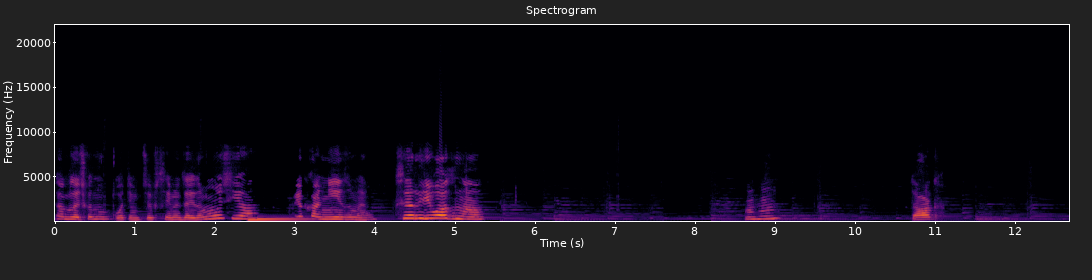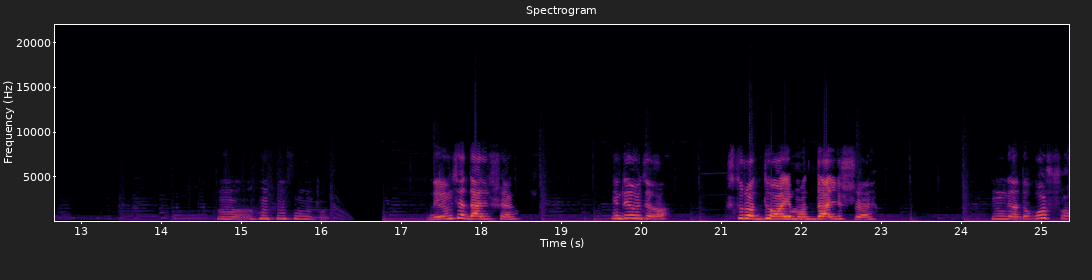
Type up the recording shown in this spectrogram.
Табличка, ну потім це всім займусь я. Механізми. Серйозно. Угу. Так. Дивимося далі. Не дивимося. Страдаємо далі. Да, того що.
